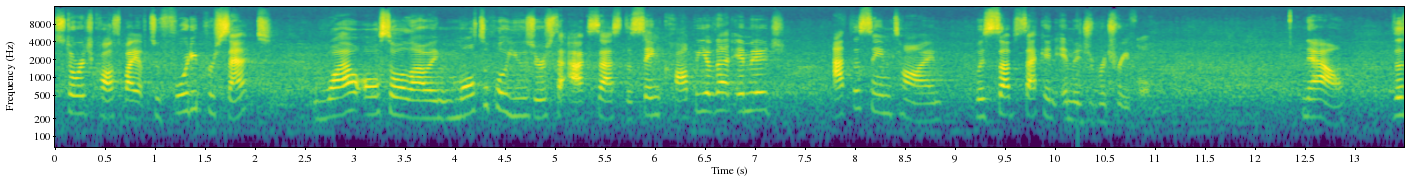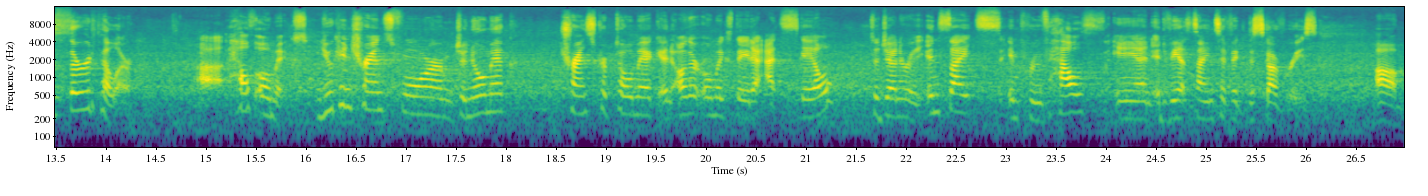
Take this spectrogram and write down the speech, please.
storage costs by up to 40% while also allowing multiple users to access the same copy of that image at the same time with sub-second image retrieval. Now, the third pillar, uh, HealthOmics. You can transform genomic, transcriptomic, and other omics data at scale to generate insights, improve health, and advance scientific discoveries. Um,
